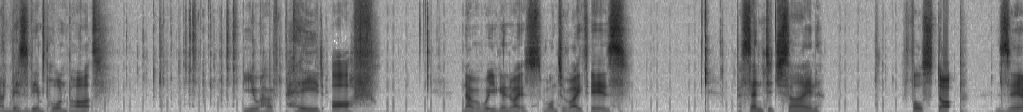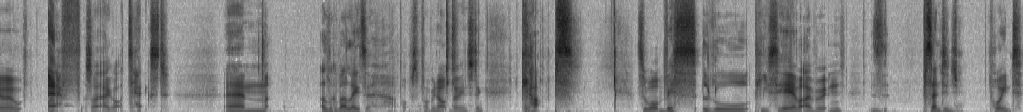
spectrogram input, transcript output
and this is the important part, you have paid off. Now what you're going to write, want to write is percentage sign full stop zero F. Sorry, I got a text. Um, I'll look at that later. It's probably not very interesting. Caps. So what this little piece here that I've written, percentage point,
